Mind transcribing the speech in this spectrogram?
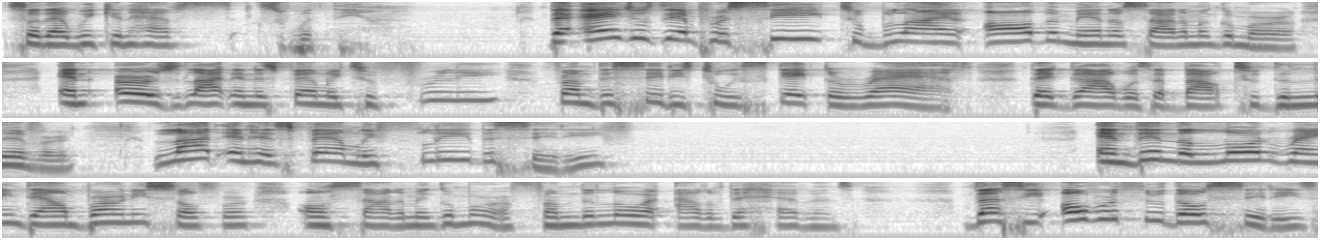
so that we can have sex with them. The angels then proceed to blind all the men of Sodom and Gomorrah and urge Lot and his family to flee from the cities to escape the wrath that God was about to deliver. Lot and his family flee the city. And then the Lord rained down burning sulfur on Sodom and Gomorrah from the Lord out of the heavens. Thus he overthrew those cities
